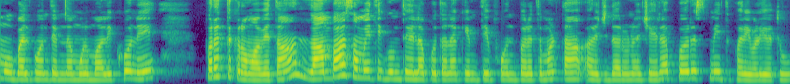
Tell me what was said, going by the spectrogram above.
મોબાઈલ ફોન તેમના મૂળ માલિકોને પરત કરવામાં આવ્યા હતા. લાંબા સમયથી ગુમ થયેલા પોતાના કિંમતી ફોન પરત મળતા અરજદારોના ચહેરા પર સ્મિત ફરી વળ્યું હતું.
